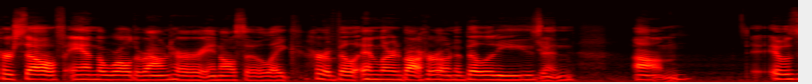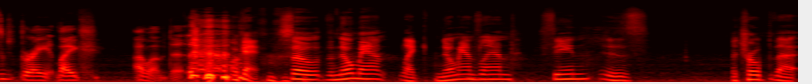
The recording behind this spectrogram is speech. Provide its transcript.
herself and the world around her and also like her ability and learn about her own abilities Yeah. and um it was great like i loved it okay, so the no man like no man's land scene is a trope that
